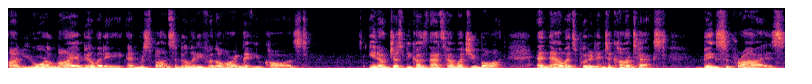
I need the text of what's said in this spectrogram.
on your liability and responsibility for the harm that you caused? You know, just because that's how much you bought. And now let's put it into context. Big surprise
